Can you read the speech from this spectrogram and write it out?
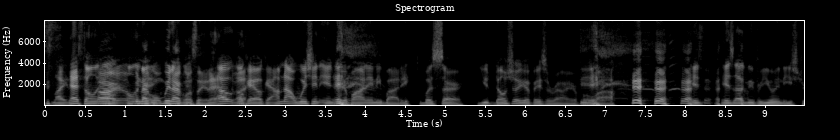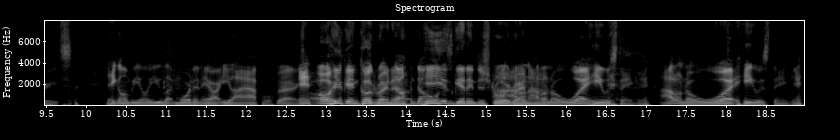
like that's the only. All right, only we're not thing. going we're not going to say that. Oh, okay, okay. I'm not wishing injury upon anybody, but sir, you don't show your face around here for a while. it's, it's ugly for you in these streets. They gonna be on you like more than they are Eli Apple. Facts. And- oh, he's getting cooked right now. Don't- don't- he is getting destroyed I, I right now. I don't know what he was thinking. I don't know what he was thinking,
